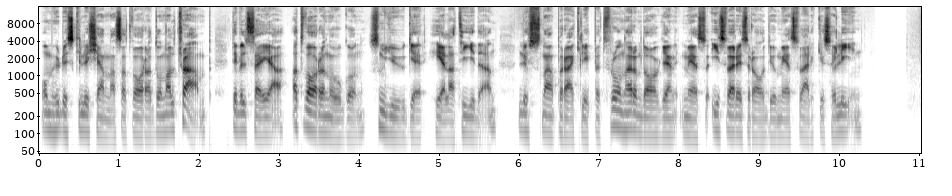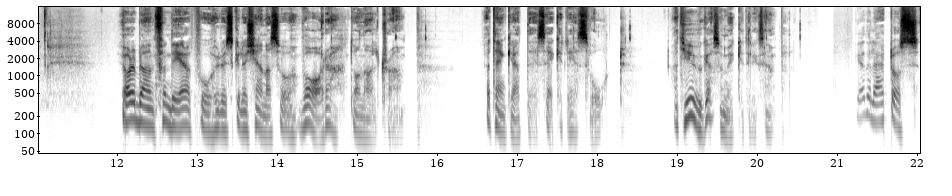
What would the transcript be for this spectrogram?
om hur det skulle kännas att vara Donald Trump, det vill säga att vara någon som ljuger hela tiden. Lyssna på det här klippet från häromdagen med, i Sveriges Radio med Sverker Sörlin. Jag har ibland funderat på hur det skulle kännas att vara Donald Trump. Jag tänker att det säkert är svårt. Att ljuga så mycket till exempel. Vi hade lärt oss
